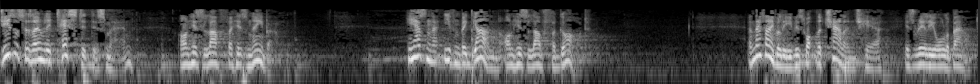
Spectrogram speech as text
Jesus has only tested this man on his love for his neighbour. He hasn't even begun on his love for God. And that, I believe, is what the challenge here is really all about.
